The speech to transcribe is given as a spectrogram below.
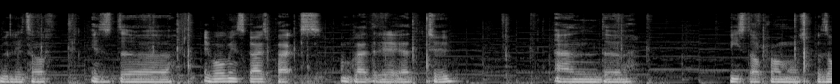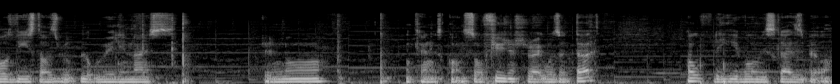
really tough is the Evolving Skies packs. I'm glad that they had two and the V-Star promos because those V-Stars look really nice. Drednaw and Kangaskhan. So Fusion Strike was a dud. Hopefully Evolving Skies is better.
